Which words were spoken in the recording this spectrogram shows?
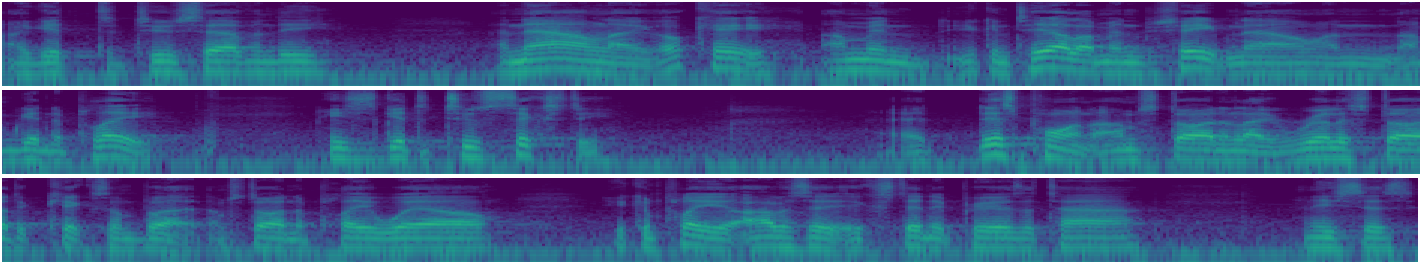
I get to 270, and now I'm like, okay, I'm in. You can tell I'm in shape now, and I'm getting to play. He says, "Get to 260." At this point, I'm starting like really start to kick some butt. I'm starting to play well. You can play obviously extended periods of time. And he says,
